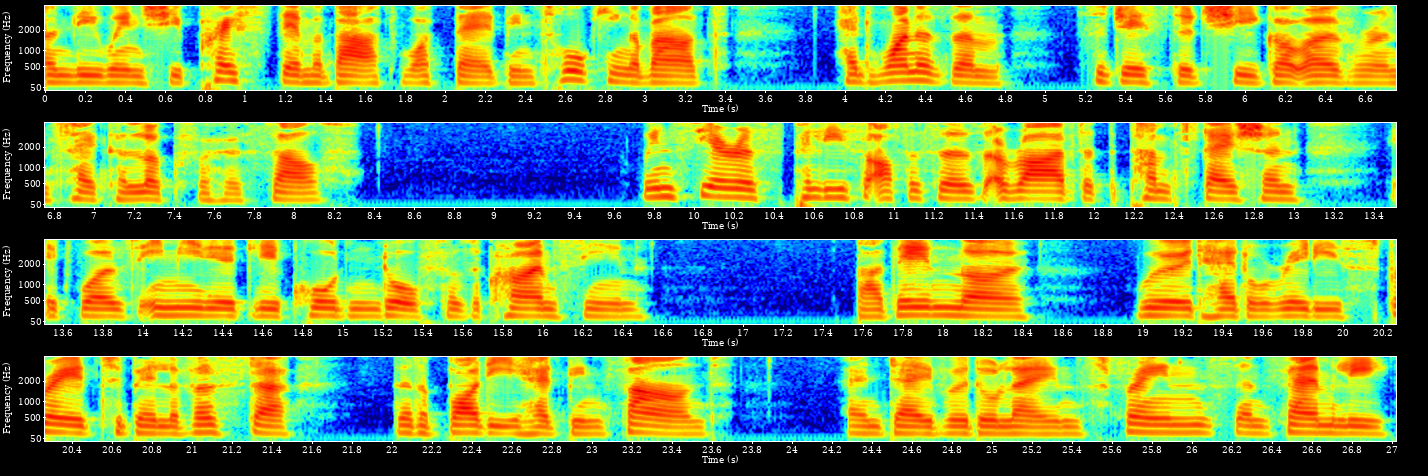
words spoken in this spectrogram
Only when she pressed them about what they had been talking about, had one of them suggested she go over and take a look for herself. When Ceres police officers arrived at the pump station, it was immediately cordoned off as a crime scene. By then, though, word had already spread to Bella Vista that a body had been found, and David Olyn's friends and family,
